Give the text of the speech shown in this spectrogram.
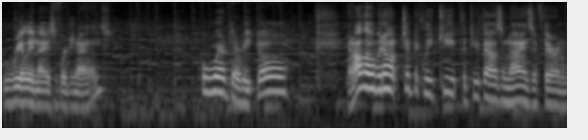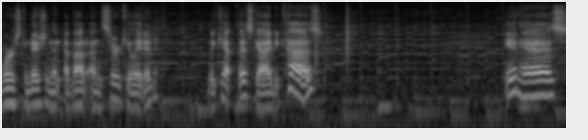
Really nice Virgin Islands. Puerto Rico. And although we don't typically keep the 2009s if they're in worse condition than about uncirculated, we kept this guy because it has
